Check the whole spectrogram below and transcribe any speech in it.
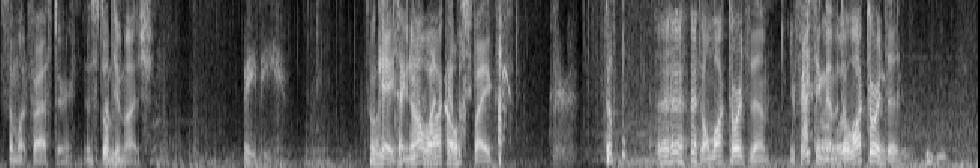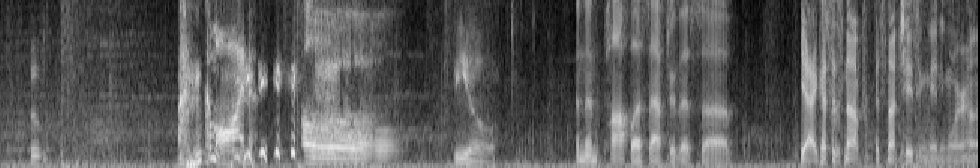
somewhat faster. It was still too um, much. Baby. Someone Okay, do not from walk at the myself. spikes. So, Don't walk towards them. You're facing them, but don't walk towards it. Come on. Oh. Deal. And then pop us after this. Uh, Yeah, I guess it's not it's not chasing me anymore, huh?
